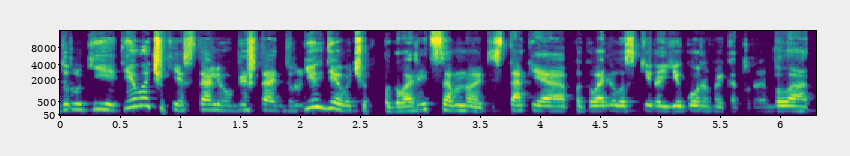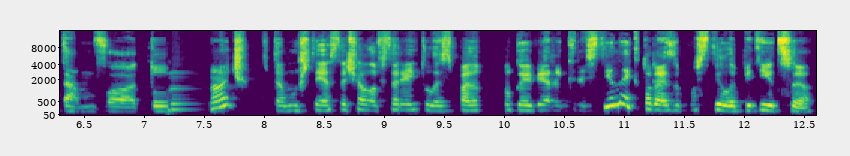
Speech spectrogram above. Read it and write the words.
другие девочки стали убеждать других девочек поговорить со мной. То есть так я поговорила с Кирой Егоровой, которая была там в ту ночь, потому что я сначала встретилась с подругой Верой Кристиной, которая запустила петицию,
